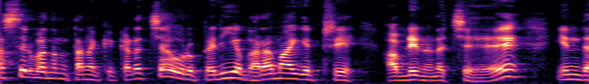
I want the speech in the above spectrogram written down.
ஆசிர்வாதம் தனக்கு கிடைச்ச ஒரு பெரிய வரமாயிற்று அப்படின்னு நினச்சி இந்த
